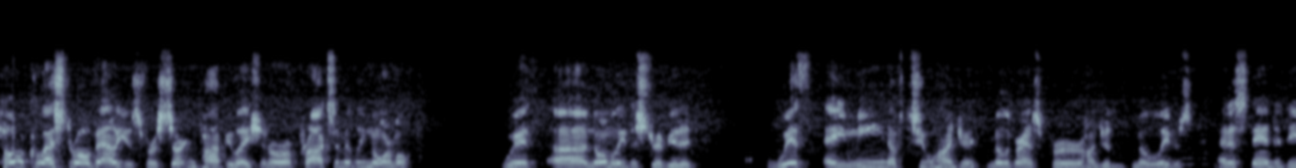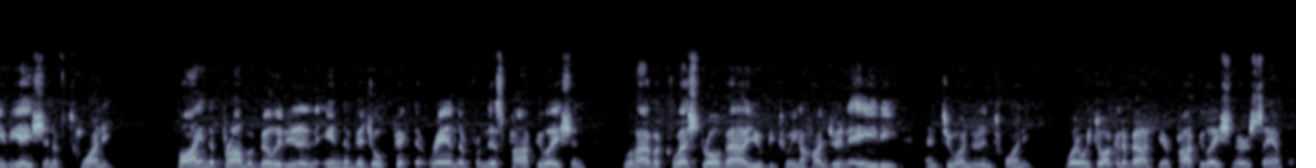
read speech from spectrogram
total cholesterol values for a certain population are approximately normal, with uh, normally distributed, with a mean of 200 milligrams per 100 milliliters and a standard deviation of 20. Find the probability that an individual picked at random from this population will have a cholesterol value between 180 and 220. What are we talking about here? Population or sample?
